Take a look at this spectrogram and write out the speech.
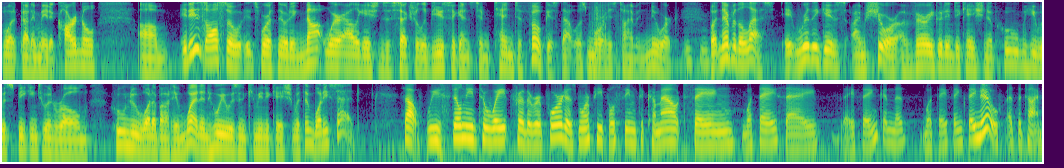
what got him made a cardinal. Um, it is also, it's worth noting, not where allegations of sexual abuse against him tend to focus. That was more his time in Newark. Mm-hmm. But nevertheless, it really gives, I'm sure, a very good indication of whom he was speaking to in Rome, who knew what about him when, and who he was in communication with, and what he said. So we still need to wait for the report as more people seem to come out saying what they say they think and that what they think they knew at the time.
